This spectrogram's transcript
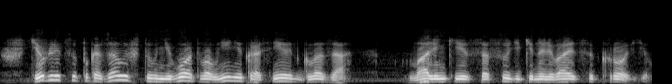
Штирлицу показалось, что у него от волнения краснеют глаза. Маленькие сосудики наливаются кровью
